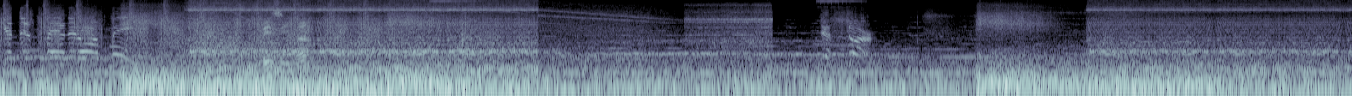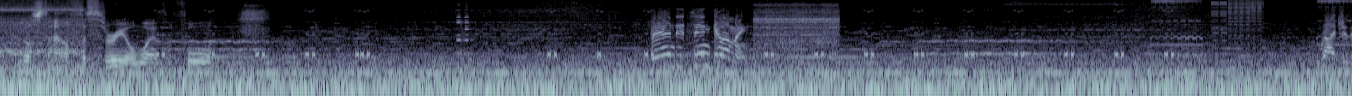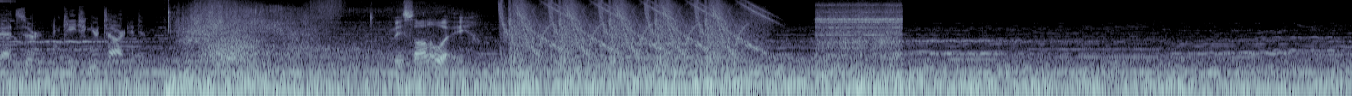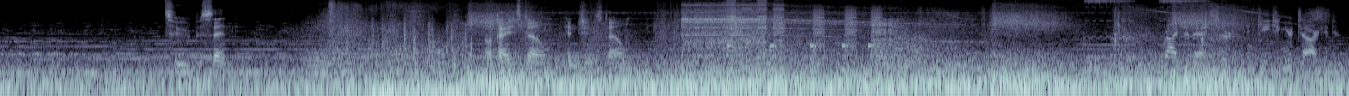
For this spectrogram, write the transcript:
Get this bandit off me! Busy, man. Or whatever 4. Bandits incoming. Roger that, sir. Engaging your target. Missile away. Two percent. Okay, it's down. Engine's down. Roger that, sir. Engaging your target.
